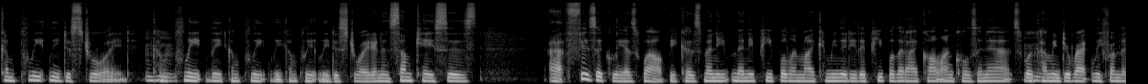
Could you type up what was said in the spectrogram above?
completely destroyed, Mhm. completely, completely, completely destroyed, and in some cases, uh, physically as well, because many, many people in my community, the people that I call uncles and aunts, were coming directly from the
